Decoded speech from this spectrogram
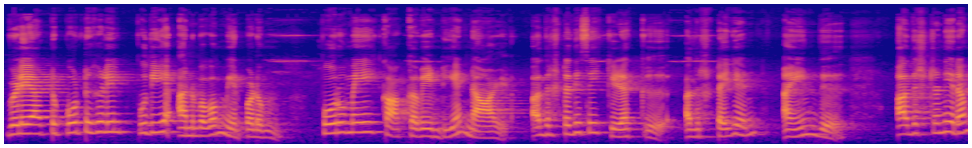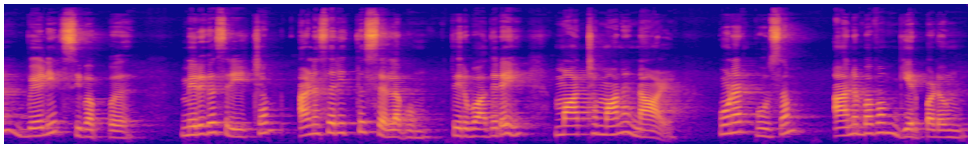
விளையாட்டுப் போட்டிகளில் புதிய அனுபவம் ஏற்படும். பொறுமையை காக்க வேண்டிய நாள். அதிர்ஷ்ட திசை கிழக்கு. அதிர்ஷ்ட எண் ஐந்து. அதிர்ஷ்ட நிறம் வெளிர் சிவப்பு. மிருகசிரீச்சம் அனுசரித்து செல்லவும். திருவாதிரை மாற்றமான நாள். உணர்பூசம் அனுபவம் ஏற்படும்.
